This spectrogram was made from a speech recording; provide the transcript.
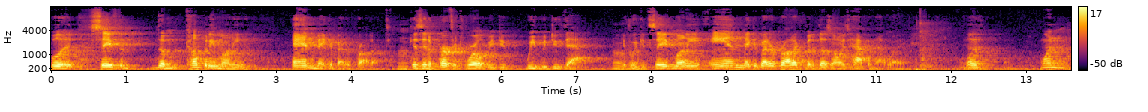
will it save the, the company money and make a better product? Because in a perfect world, we do we would do that. If we could save money and make a better product, but it doesn't always happen that way. The- one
